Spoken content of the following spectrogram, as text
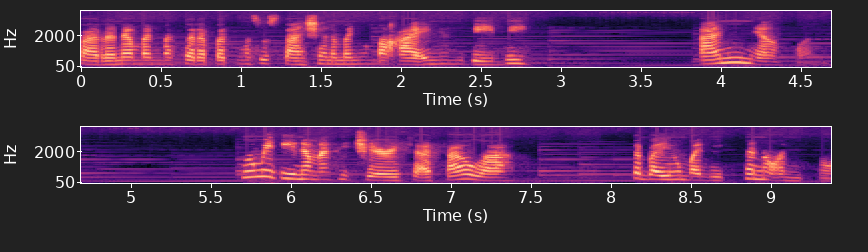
Para naman masarap at masustansya naman yung makain niyo ni baby. Ani Nelson. Ngumiti naman si Cherry sa asawa, sabay humalik sa noon nito.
